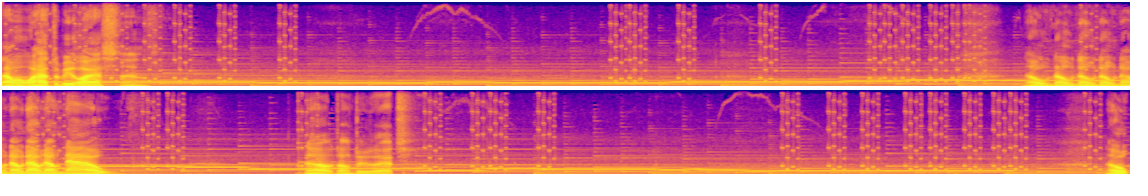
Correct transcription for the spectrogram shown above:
That one will have to be last then. No, no, no, no, no, no, no, no, no! No, don't do that. Nope.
